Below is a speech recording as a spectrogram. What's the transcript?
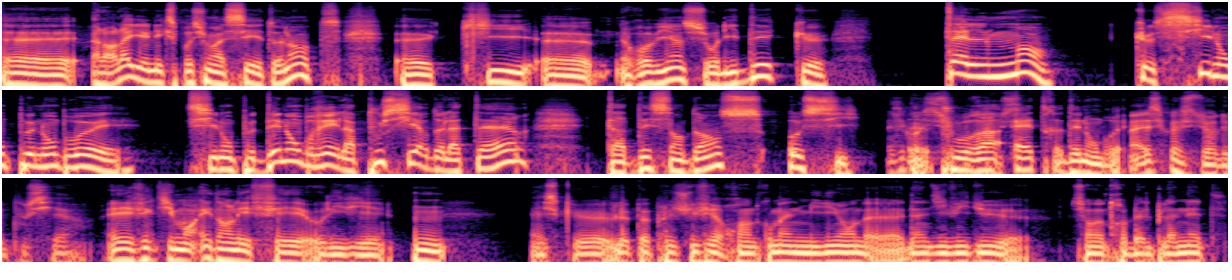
Euh, alors là, il y a une expression assez étonnante euh, qui revient sur l'idée que tellement que si l'on peut nombrer, si l'on peut dénombrer la poussière de la terre, ta descendance aussi quoi, pourra être dénombrée. C'est quoi cette histoire de poussière? Et effectivement, et dans les faits, Olivier, Hmm. Est-ce que le peuple juif il représente combien de millions d'individus euh, sur notre belle planète?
